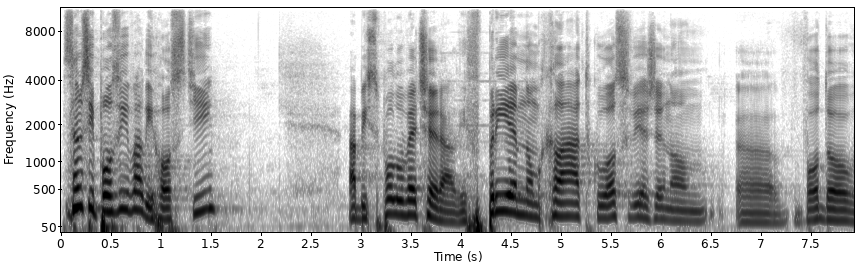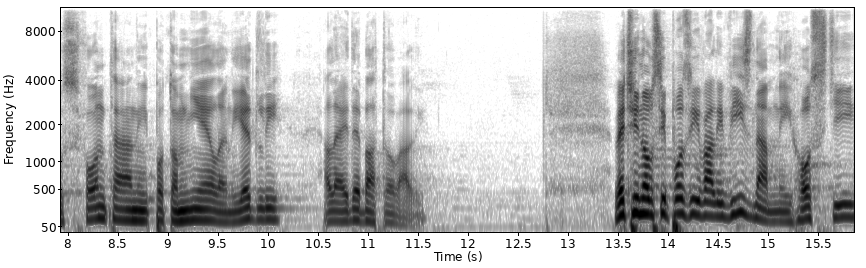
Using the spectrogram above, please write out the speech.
Sem si pozývali hosti, aby spolu večerali v príjemnom chládku osvieženom e, vodou z fontány, potom nie len jedli, ale aj debatovali. Väčšinou si pozývali významných hostí,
